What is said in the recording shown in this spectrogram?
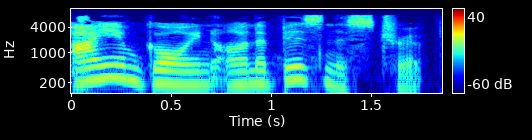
I am going on a business trip.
